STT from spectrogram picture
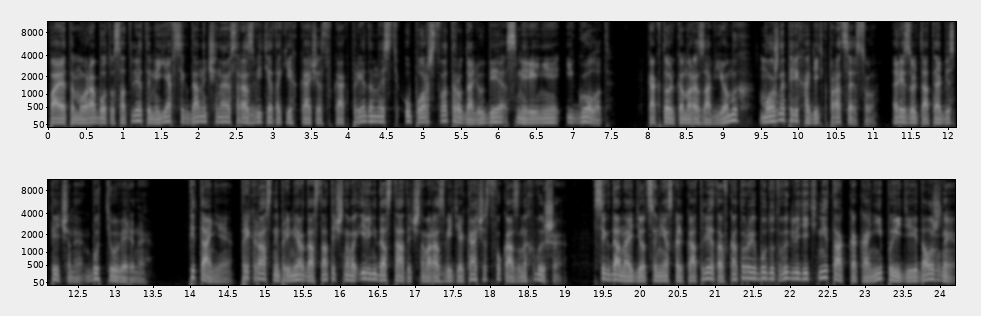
Поэтому работу с атлетами я всегда начинаю с развития таких качеств, как преданность, упорство, трудолюбие, смирение и голод. Как только мы разовьем их, можно переходить к процессу. Результаты обеспечены, будьте уверены. Питание – прекрасный пример достаточного или недостаточного развития качеств, указанных выше. Всегда найдется несколько атлетов, которые будут выглядеть не так, как они, по идее, должны.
